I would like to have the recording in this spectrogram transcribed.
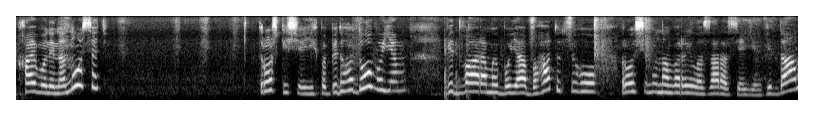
хай вони наносять. Трошки ще їх попідгодовуємо відварами, бо я багато цього розчину наварила. Зараз я їм віддам.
